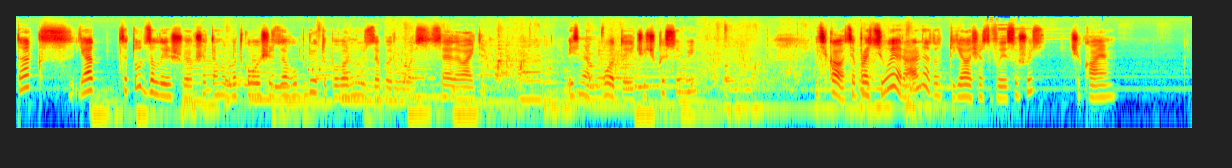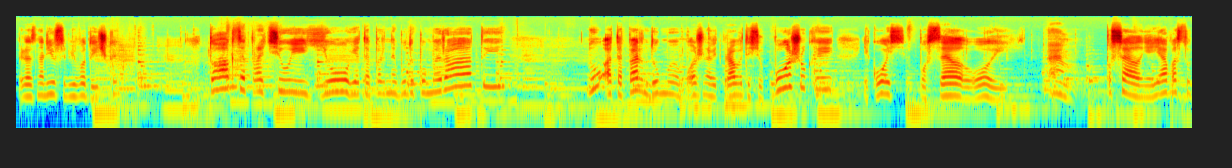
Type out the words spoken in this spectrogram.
Так, я це тут залишу. Якщо там випадково щось загублю, то повернусь, заберу вас. Все, давайте. Візьмемо водичечки собі. І цікаво, це працює реально? Тобто я зараз висушусь. Чекаємо. Зараз налью собі водички. Так, це працює, йо, я тепер не буду помирати. Ну, а тепер, думаю, можна відправитись у пошуки якогось посел. Ой. Ем, поселення. Я вас тут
